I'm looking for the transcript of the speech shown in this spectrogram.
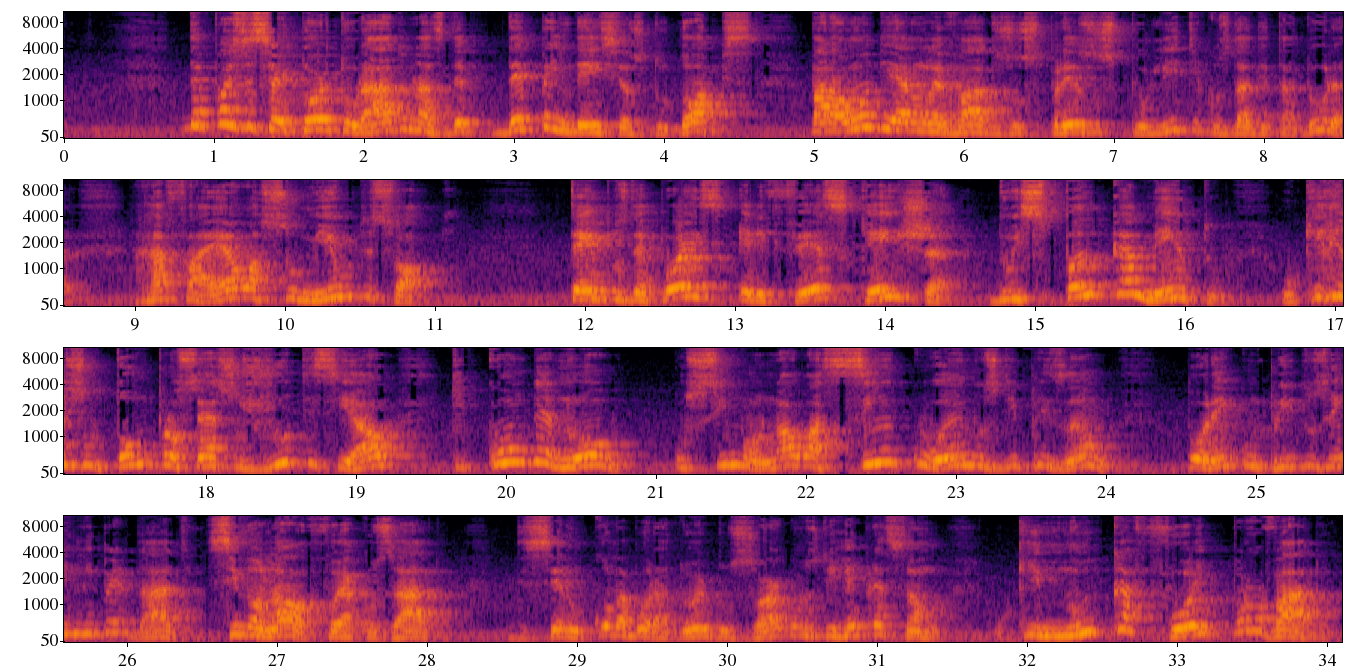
Depois de ser torturado nas de dependências do DOPS, para onde eram levados os presos políticos da ditadura, Rafael assumiu o desfalque. Tempos depois, ele fez queixa do espancamento, o que resultou um processo judicial que condenou o Simonal a cinco anos de prisão, porém cumpridos em liberdade. Simonal foi acusado de ser um colaborador dos órgãos de repressão, o que nunca foi provado.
